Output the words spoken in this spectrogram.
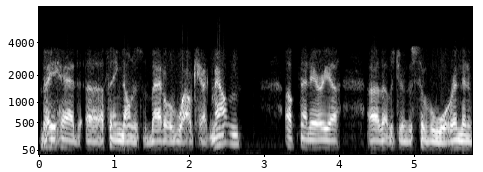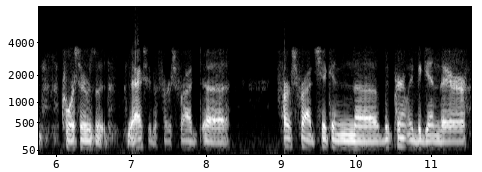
they had a thing known as the Battle of Wildcat Mountain up in that area. Uh, that was during the Civil War, and then of course there was a, actually the first fried uh, first fried chicken uh, apparently began there,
